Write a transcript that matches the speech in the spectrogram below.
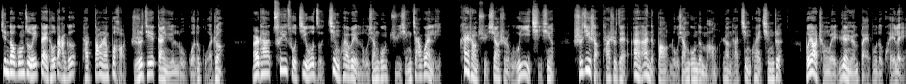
晋悼公作为带头大哥，他当然不好直接干预鲁国的国政，而他催促季武子尽快为鲁襄公举行加冠礼，看上去像是无意起兴，实际上他是在暗暗地帮鲁襄公的忙，让他尽快亲政，不要成为任人摆布的傀儡。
